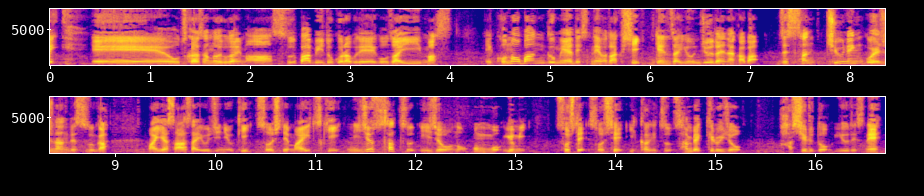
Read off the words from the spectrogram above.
はい。えー、お疲れ様でございます。スーパービートクラブでございます。えこの番組はですね、私、現在40代半ば、絶賛中年親父なんですが、毎朝朝4時に起き、そして毎月20冊以上の本を読み、そして、そして1ヶ月300キロ以上走るというですね、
